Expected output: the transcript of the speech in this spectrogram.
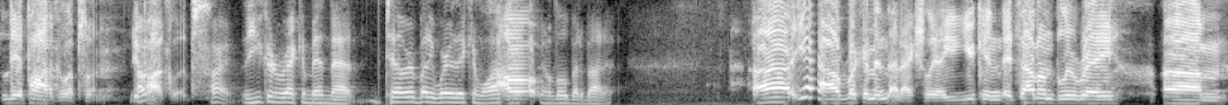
The Apokolips one. The Oh. Apokolips. All right, you can recommend that. Tell everybody where they can watch Oh. it and a little bit about it. Uh, yeah, I'll recommend that actually. You can. It's out on Blu-ray. Um,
